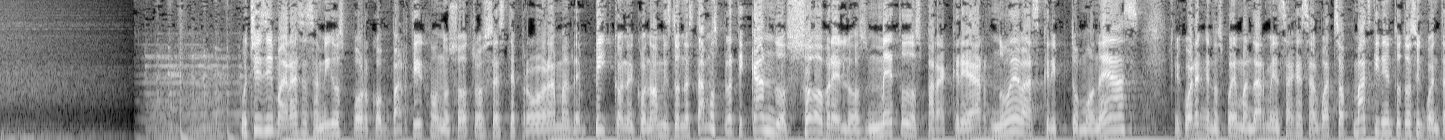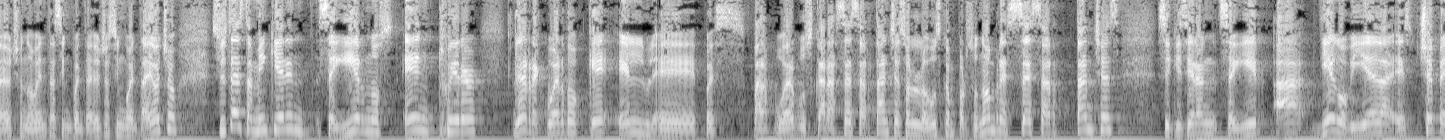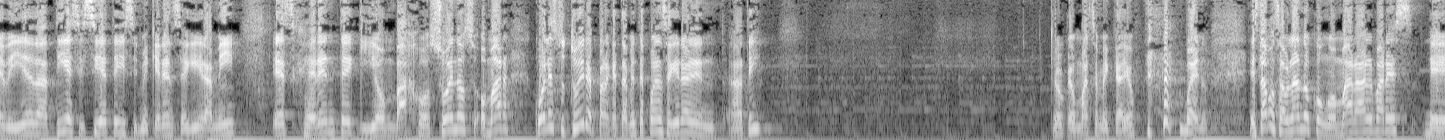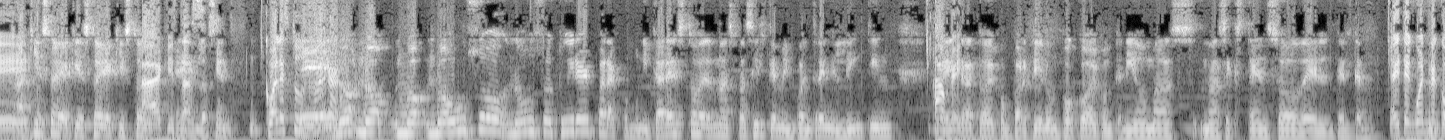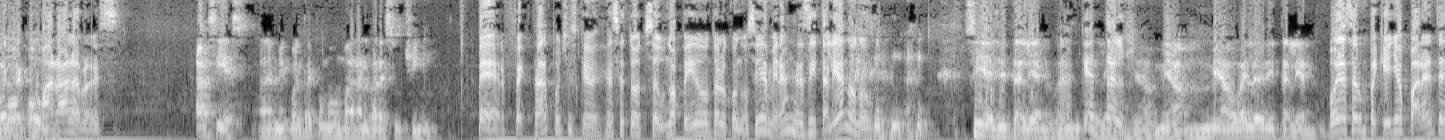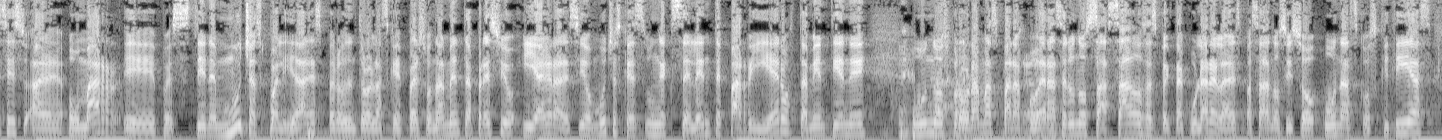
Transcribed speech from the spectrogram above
Muchísimas gracias amigos por compartir con nosotros este programa de Bitcoin Economics donde estamos platicando sobre los métodos para crear nuevas criptomonedas. Recuerden que nos pueden mandar mensajes al WhatsApp más 502 58 90 58 58. Si ustedes también quieren seguirnos en Twitter, les recuerdo que él, eh, pues para poder buscar a César Tánchez, solo lo buscan por su nombre, César Tánchez. Si quisieran seguir a Diego Villeda, es Chepe Villeda 17 y si me quieren seguir a mí, es gerente guion bajo suenos. Omar, ¿cuál es tu Twitter para que también te puedan seguir a ti? Creo que Omar se me cayó. bueno, estamos hablando con Omar Álvarez. Eh, aquí estoy, aquí estoy, aquí estoy. Ah, aquí estás. Eh, lo siento. ¿Cuál es tu eh, Twitter? No, no, no, no uso, no uso Twitter para comunicar esto. Es más fácil que me encuentren en LinkedIn. Ah, Ahí trato de compartir un poco de contenido más, más extenso del, tema. Ahí te encuentran como Omar Álvarez. Así es, me encuentra como Omar Álvarez Uccini. Perfecto. Ah, pues es que ese tu segundo apellido no te lo conocía, mira, ¿es italiano o no? sí, es italiano. Ah, ¿Qué tal? Mi, abuelo es italiano. Voy a hacer un pequeño paréntesis. Eh, Omar, eh, pues tiene muchas cualidades, pero dentro de las que personalmente aprecio y he agradecido mucho es que es un excelente parrillero. También tiene unos programas para poder hacer unos asados espectaculares. La vez pasada nos hizo unas cosquillas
